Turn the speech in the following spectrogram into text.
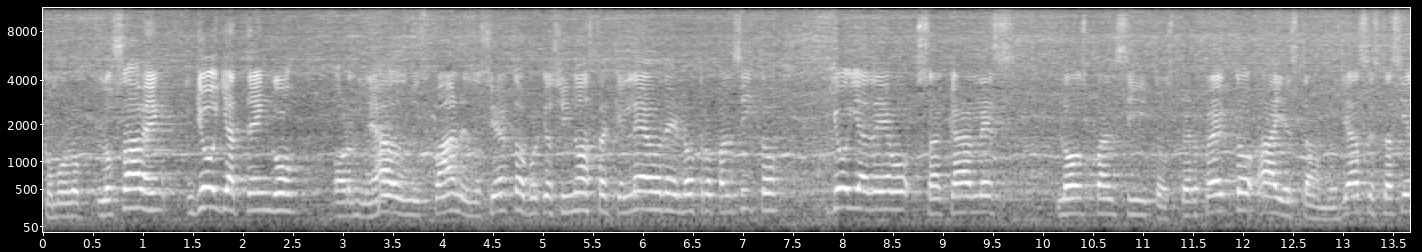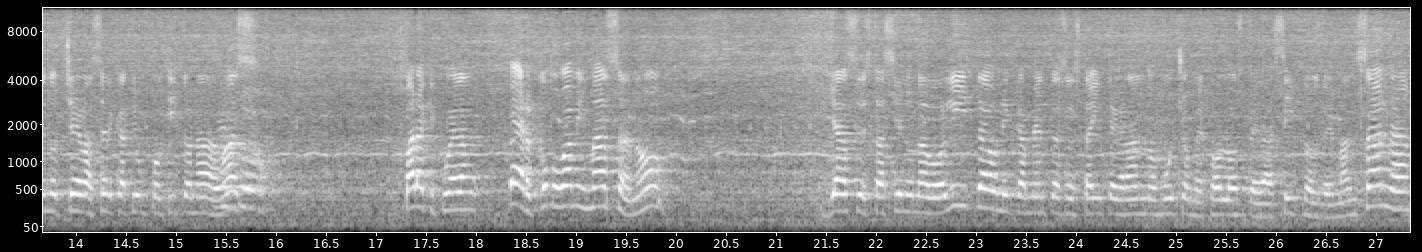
como lo, saben, yo ya tengo horneados mis panes, ¿no es cierto? Porque si no, hasta que leo del otro pancito, yo ya debo sacarles los pancitos. Perfecto, ahí estamos. Ya se está haciendo. Cheva, acércate un poquito nada más. Para que puedan ver cómo va mi masa, ¿no? Ya se está haciendo una bolita, únicamente se está integrando mucho mejor los pedacitos de manzana.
